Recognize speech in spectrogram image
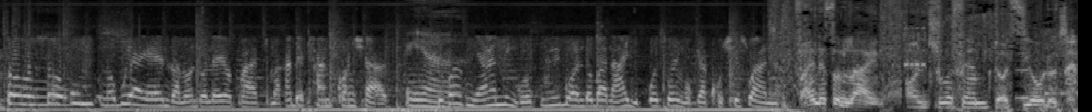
Mm. so so umntu noba uyayenza loo nto leyo but makabe time conscious Yeah. because nyhani ngoku uyibona into yobana hayi ipotsoyi ngoku kuyakhutshiswana Find us online on truefm.co.za.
